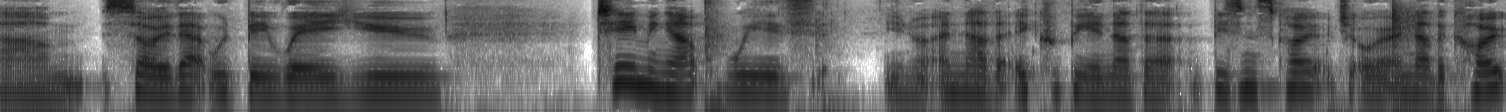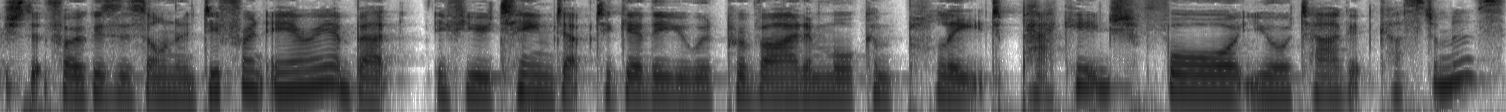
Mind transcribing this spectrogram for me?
Um, so that would be where you teaming up with you know another it could be another business coach or another coach that focuses on a different area but if you teamed up together you would provide a more complete package for your target customers.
